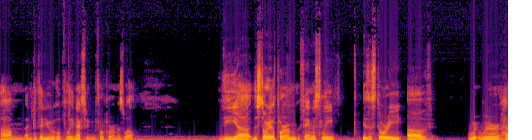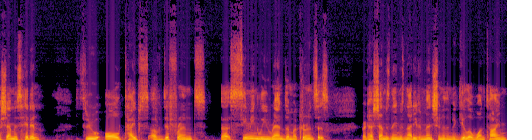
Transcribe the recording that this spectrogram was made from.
um, and continue hopefully next week before Purim as well. The uh, the story of Purim famously is a story of where, where Hashem is hidden through all types of different, uh, seemingly random occurrences. Right? Hashem's name is not even mentioned in the Megillah one time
